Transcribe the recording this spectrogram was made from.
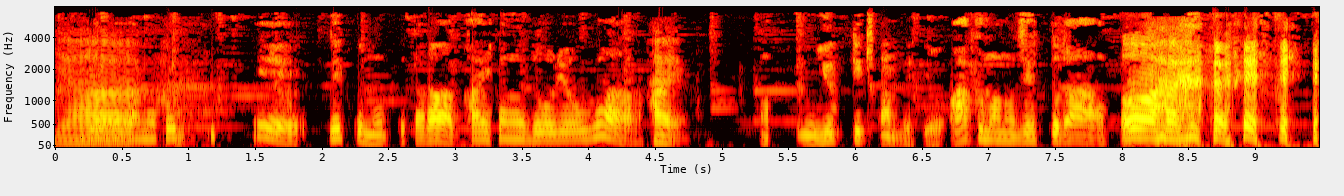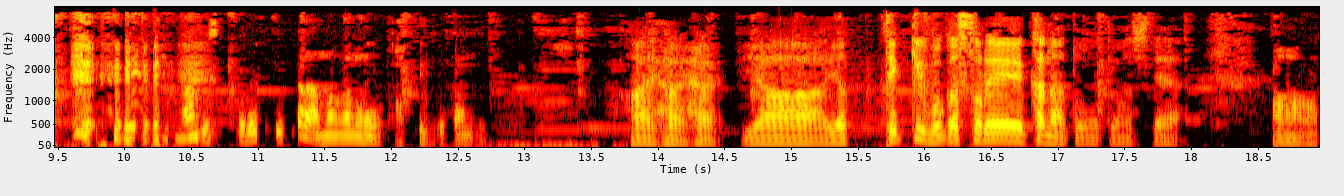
いで、やあの、ー、こっちで、Z 乗ってたら、会社の同僚が、はい。あ言ってきたんですよ。悪魔の Z だーって。ああ、はいはいなんでそれって言ったら漫画の方を買ってくれたんです。はいはいはい。いやー、いや、てっきり僕はそれかなと思ってまして。ああ。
